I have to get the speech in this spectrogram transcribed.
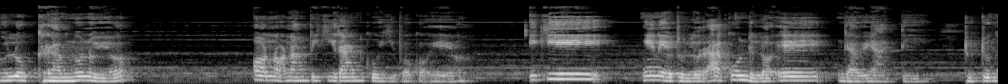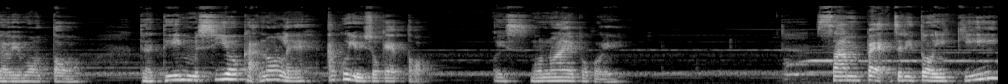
hologram ngono ya ono nang pikiranku iki pokoke ya iki ngene ya dulur. Aku ndeloke gawe ati duduk gawe moto. Dadi mesti yo gak noleh aku yo iso ketok. Wis ngono ae pokoke. Sampai cerita iki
